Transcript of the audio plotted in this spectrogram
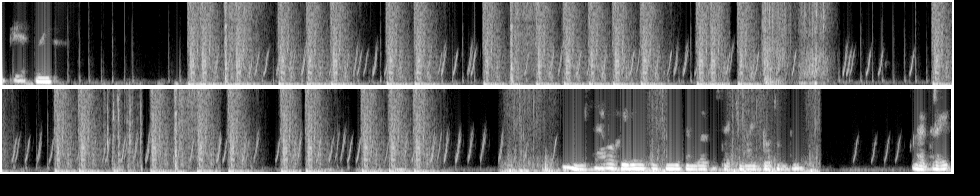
Okay, nice. I have a feeling placing this under the statue might do something. That's right.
